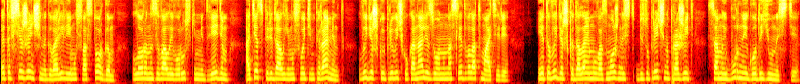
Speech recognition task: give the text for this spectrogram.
Это все женщины говорили ему с восторгом. Лора называла его русским медведем. Отец передал ему свой темперамент – Выдержку и привычку к анализу он унаследовал от матери. И эта выдержка дала ему возможность безупречно прожить самые бурные годы юности.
